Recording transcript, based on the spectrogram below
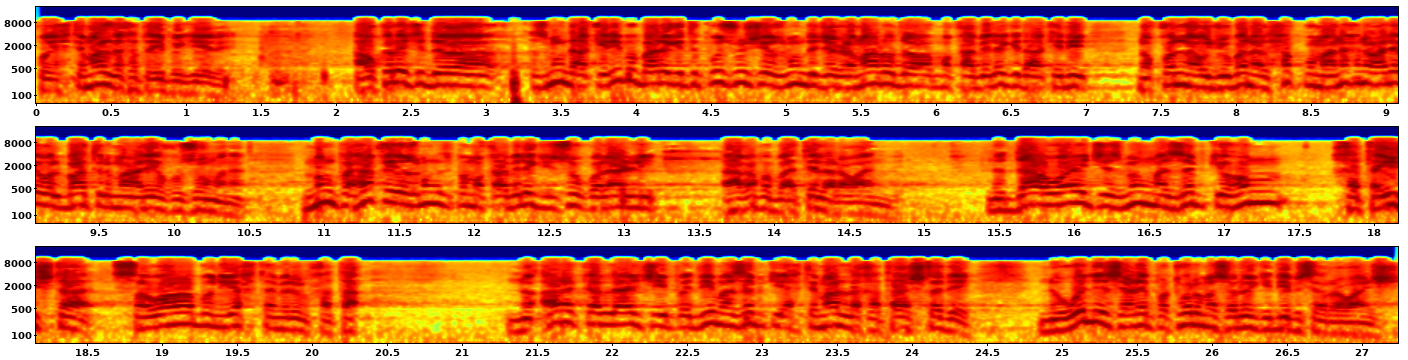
خو احتمال د خطای پکې دی. او کله چې د زموږ د عقیدې په اړه کې ته پوښتنه شي زموږ د جګړه مارو د مقابله کې د عقیدې نو قلنا وجوبا الحق ما نحن عليه والباطل ما عليه خصومنا. موږ په حق یو زموږ په مقابله کې څوک ولاړلی هغه په باطل روان دي. نو دا وایي چې زموږ مذهب کې هم خطایشته ثواب يحتمل الخطا نو ارکل چې په دې مذهب کې احتمال له خطا شته دي نو ولې سره په ټولو مسلو کې دې به روان شي؟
